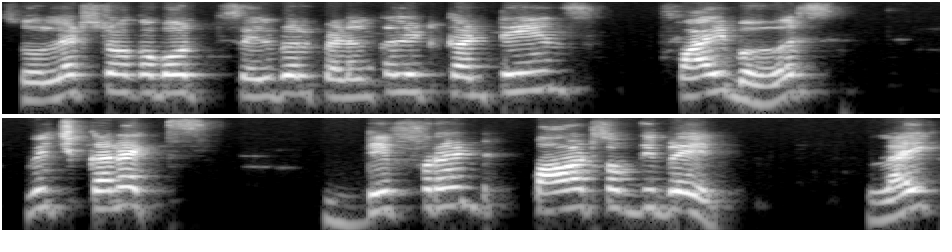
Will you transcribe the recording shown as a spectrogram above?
So let's talk about cerebral peduncle. It contains fibers which connects different parts of the brain like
